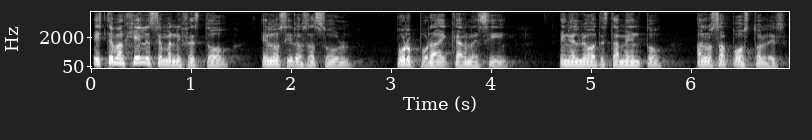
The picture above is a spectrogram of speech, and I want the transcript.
este Evangelio se manifestó en los hilos azul, púrpura y carmesí. En el Nuevo Testamento, a los apóstoles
